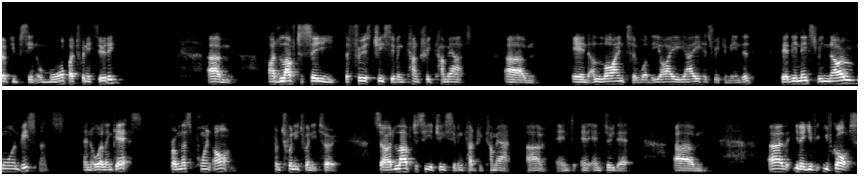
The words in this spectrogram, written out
50% or more by 2030. Um, I'd love to see the first G7 country come out um, and align to what the IEA has recommended, that there needs to be no more investments in oil and gas from this point on, from 2022. So I'd love to see a G7 country come out uh, and, and, and, do that. Um, uh, you know, you've, you've got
